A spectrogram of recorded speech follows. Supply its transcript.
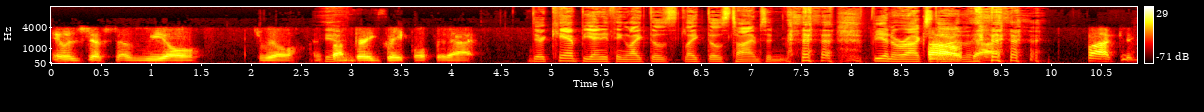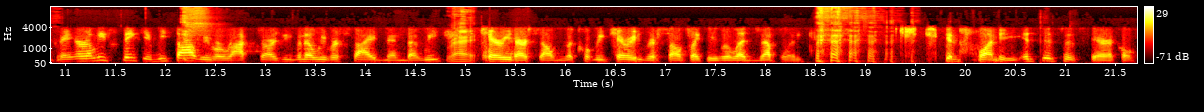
it was just a real thrill. And yeah. so I'm very grateful for that there can't be anything like those like those times and being a rock star. Oh god. Fucking great, or at least thinking we thought we were rock stars, even though we were sidemen. But we right. carried ourselves. We carried ourselves like we were Led Zeppelin. it's funny. It's it's hysterical.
